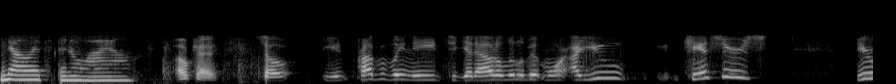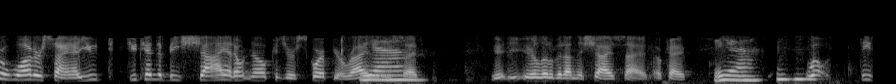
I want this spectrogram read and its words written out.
No, it's been a while. Okay, so you probably need to get out a little bit more. Are you cancers? You're a water sign. Are you? Do you tend to be shy? I don't know because you're a Scorpio rising. Yeah. You're, you're a little bit on the shy side. Okay. Yeah. hmm Well, these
